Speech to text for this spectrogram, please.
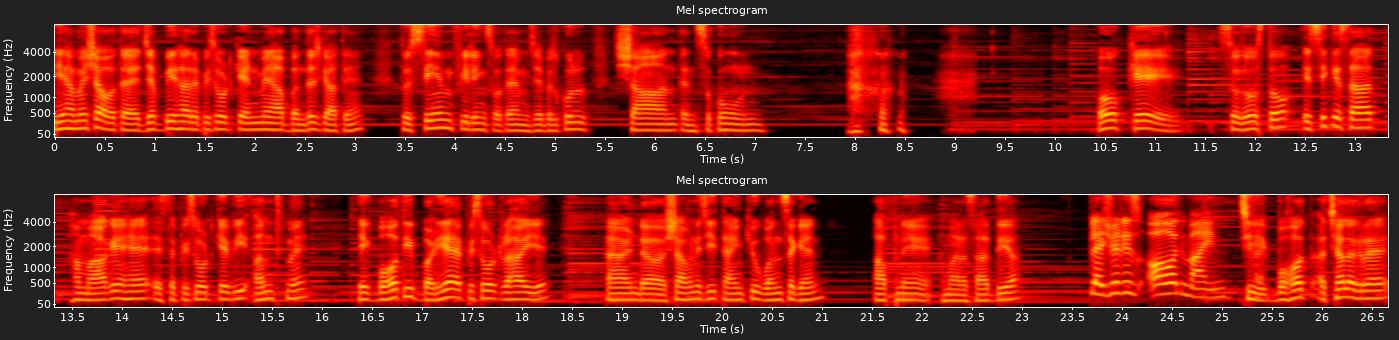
ये हमेशा होता है, जब भी हर एपिसोड के एंड में आप बंदिश गाते हैं तो सेम फीलिंग्स होता है मुझे, बिल्कुल शांत एंड सुकून। ओके सो दोस्तों इसी के साथ हम आ गए हैं इस एपिसोड के भी अंत में। एक बहुत ही बढ़िया एपिसोड रहा ये। And Shravani ji thank you once again आपने हमारा साथ दिया। प्लेजर इज़ ऑल माइंड जी बहुत अच्छा लग रहा है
